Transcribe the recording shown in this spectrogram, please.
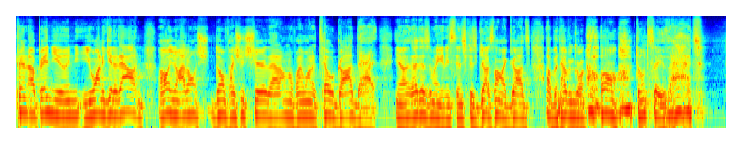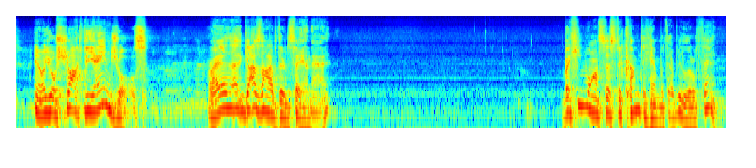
pent up in you and you want to get it out and oh you know i don't know if i should share that. I don't know if i want to tell god that. You know that doesn't make any sense because it's not like god's up in heaven going oh don't say that. You know you'll shock the angels right? God's not up there saying that. But he wants us to come to him with every little thing.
